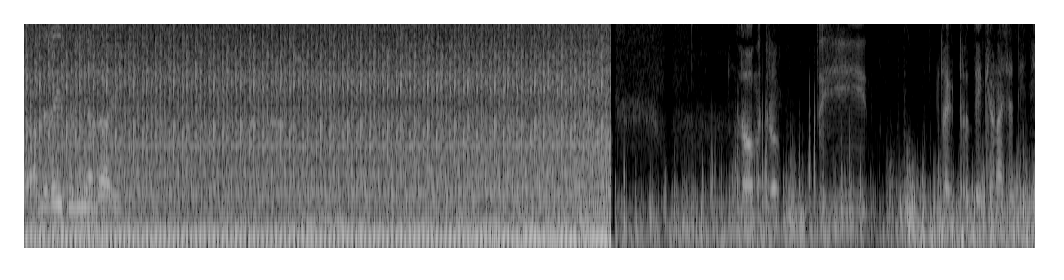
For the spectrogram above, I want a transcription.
ਚੱਲ ਰਹੀ ਦੁਨੀਆਦਾਰੀ। ਲੋ ਮਿੱਤਰੋ, ਤੁਸੀਂ ਟਰੈਕਟਰ ਦੇਖਿਆ ਨਾ ਛੱਤੀ ਜੀ?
